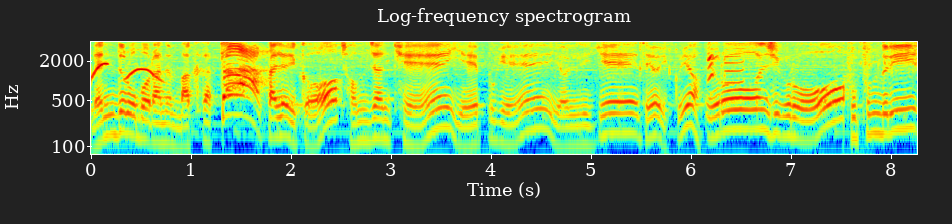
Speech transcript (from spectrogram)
랜드로버라는 마크가 딱 달려있고 점잖게 예쁘게 열리게 되어 있고요. 이런 식으로 부품들이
